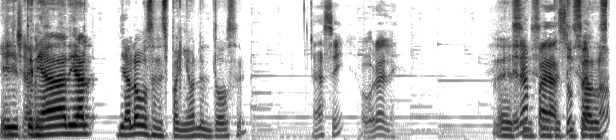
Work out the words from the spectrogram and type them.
Y Y tenía diálogos en español el 12. Ah, sí, órale. Eh, Eran sí, para Super. Sí,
